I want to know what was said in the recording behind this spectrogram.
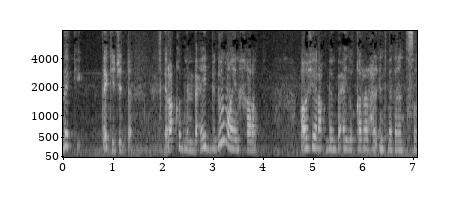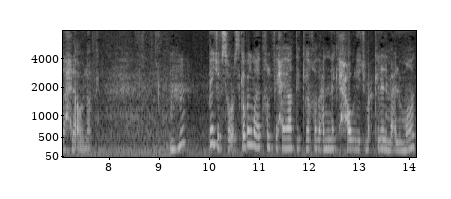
ذكي ذكي جدا. يراقب من بعيد بدون ما ينخرط. أول شي يراقب من بعيد ويقرر هل أنت مثلا تصلح له أو لا. page of swords قبل ما يدخل في حياتك ياخذ عنك يحاول يجمع كل المعلومات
